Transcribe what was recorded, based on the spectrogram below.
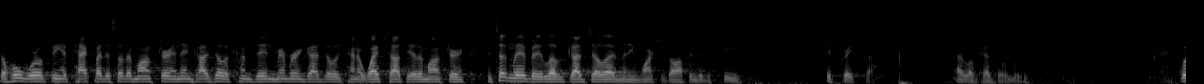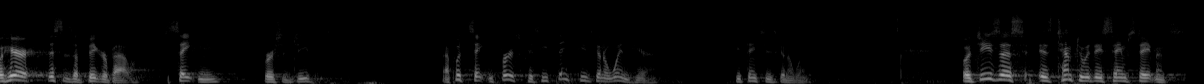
the whole world's being attacked by this other monster, and then Godzilla comes in. Remember, and Godzilla kind of wipes out the other monster, and suddenly everybody loves Godzilla, and then he marches off into the sea. It's great stuff. I love Godzilla movies. Well, here, this is a bigger battle Satan versus Jesus. And I put Satan first because he thinks he's going to win here. He thinks he's going to win. Well, Jesus is tempted with these same statements.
